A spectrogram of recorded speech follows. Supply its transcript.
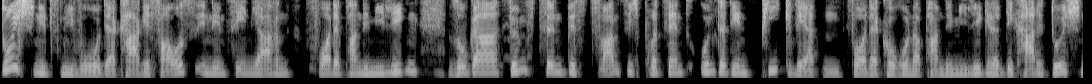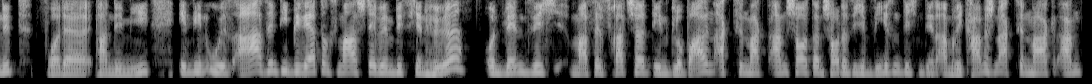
Durchschnittsniveau der KGVs in den zehn Jahren vor der Pandemie liegen, sogar 15 bis 20 Prozent unter den Peakwerten vor der Corona-Pandemie liegen, in der Dekade Durchschnitt vor der Pandemie. In den USA sind die Bewertungsmaßstäbe ein bisschen höher. Und wenn sich Marcel Fratscher den globalen Aktienmarkt anschaut, dann schaut er sich im Wesentlichen den amerikanischen Aktienmarkt an,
